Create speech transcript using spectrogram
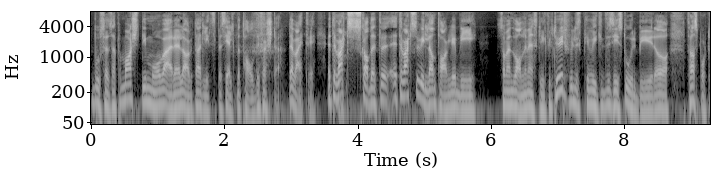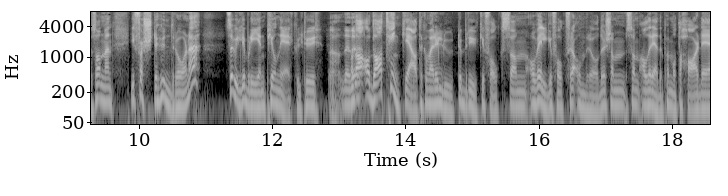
bosette seg på Mars, de må være laget av et litt spesielt metall, de første. Det veit vi. Etter hvert, skal det, etter hvert så vil det antagelig bli som en vanlig menneskelig kultur, hvilket vil si storbyer og transport og sånn, men de første hundre årene så vil det bli en pionerkultur. Ja, det- og, da, og da tenker jeg at det kan være lurt å bruke folk som, å velge folk fra områder som, som allerede på en måte har det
